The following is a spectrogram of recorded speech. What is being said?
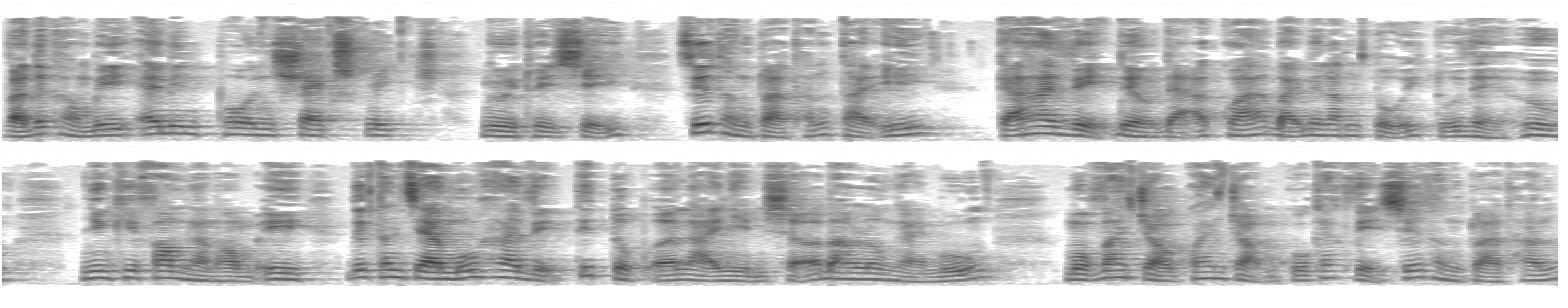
và Đức Hồng Y Emin Paul Shakespeare, người Thụy Sĩ, sứ thần tòa thánh tại Ý. Cả hai vị đều đã quá 75 tuổi, tuổi về hưu. Nhưng khi phong làm Hồng Y, Đức Thánh Cha muốn hai vị tiếp tục ở lại nhiệm sở bao lâu Ngài muốn. Một vai trò quan trọng của các vị sứ thần tòa thánh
